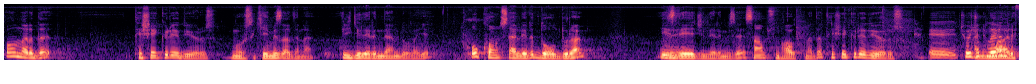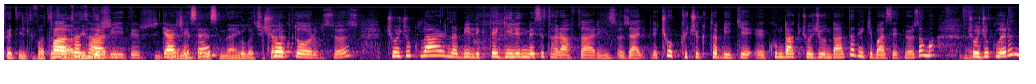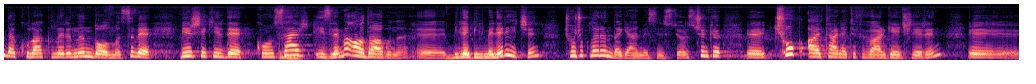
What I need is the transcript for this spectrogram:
Onlara da teşekkür ediyoruz musikimiz adına, ilgilerinden dolayı. O konserleri dolduran izleyicilerimize, Samsun halkına da teşekkür ediyoruz. Ee, Hani çocukların marifet iltifata Fata tabidir. tabidir. Gerçekten Meselesinden yola çıkarak. Çok doğru bir söz. Çocuklarla birlikte gelinmesi taraftarıyız özellikle. Çok küçük tabii ki e, kundak çocuğundan tabii ki bahsetmiyoruz ama çocukların da kulaklarının dolması ve bir şekilde konser izleme adabını e, bilebilmeleri için çocukların da gelmesini istiyoruz. Çünkü e, çok alternatifi var gençlerin. E,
